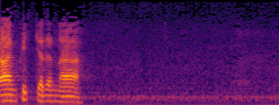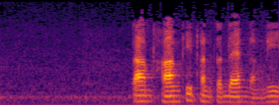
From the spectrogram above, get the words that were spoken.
การพิจารณา ตามทางที่ท่านแสดงดังนี้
